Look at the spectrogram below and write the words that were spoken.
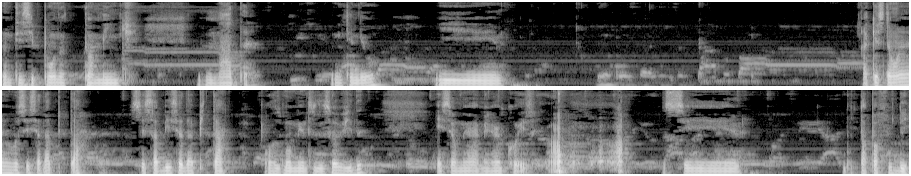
antecipou na tua mente. Nada. Entendeu? E A questão é você se adaptar, você saber se adaptar aos momentos da sua vida. Essa é a melhor coisa. Você botar pra fuder,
